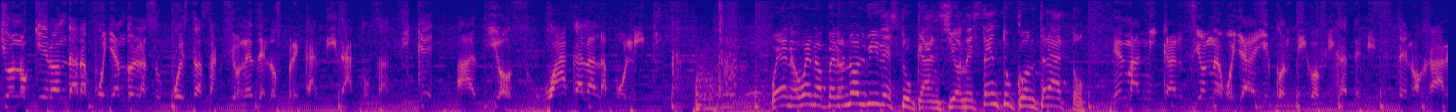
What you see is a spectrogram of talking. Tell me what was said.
yo no quiero andar apoyando las supuestas acciones de los precandidatos, así que adiós, guácala la política. Bueno, bueno, pero no olvides tu canción, está en tu contrato. Es más, mi canción me voy a ir contigo, fíjate, me hiciste enojar.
